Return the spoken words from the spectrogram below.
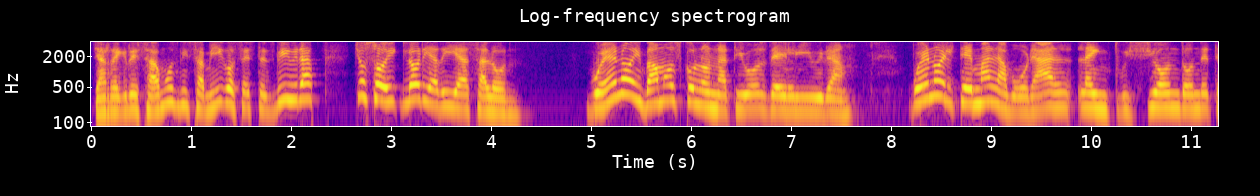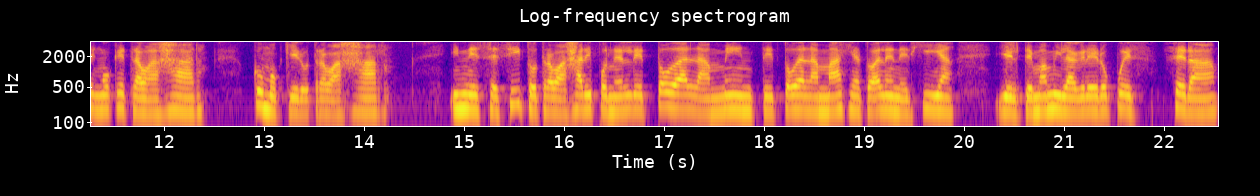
Ya regresamos, mis amigos. Este es Vibra. Yo soy Gloria Díaz Salón. Bueno, y vamos con los nativos de Libra. Bueno, el tema laboral, la intuición, dónde tengo que trabajar, cómo quiero trabajar. Y necesito trabajar y ponerle toda la mente, toda la magia, toda la energía. Y el tema milagrero, pues será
